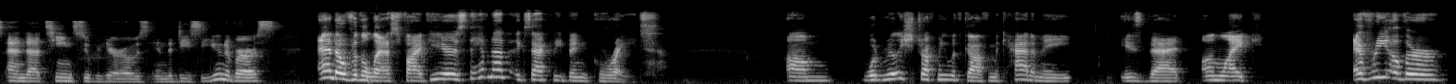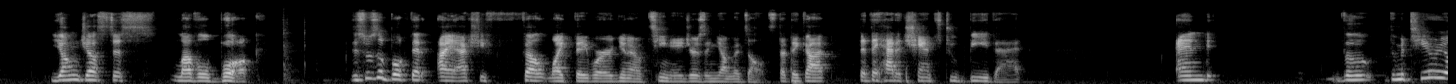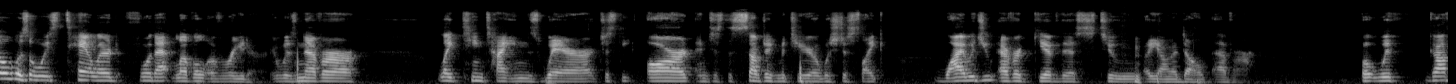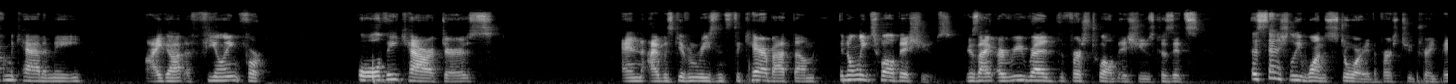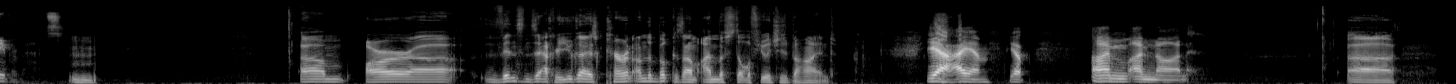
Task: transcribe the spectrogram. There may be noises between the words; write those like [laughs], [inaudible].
and uh, teen superheroes in the DC universe. And over the last five years, they have not exactly been great. Um, what really struck me with Gotham Academy is that unlike every other Young Justice level book, this was a book that I actually felt like they were, you know, teenagers and young adults, that they got that they had a chance to be that. And the the material was always tailored for that level of reader. It was never like Teen Titans where just the art and just the subject material was just like why would you ever give this to a young [laughs] adult ever? But with Gotham Academy, I got a feeling for all the characters and I was given reasons to care about them in only 12 issues because I, I reread the first 12 issues because it's essentially one story, the first two trade paperbacks. Um, are uh, Vince and Zach, are you guys current on the book? Because I'm I'm still a few issues behind. Yeah, I am. Yep. I'm I'm not. uh,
